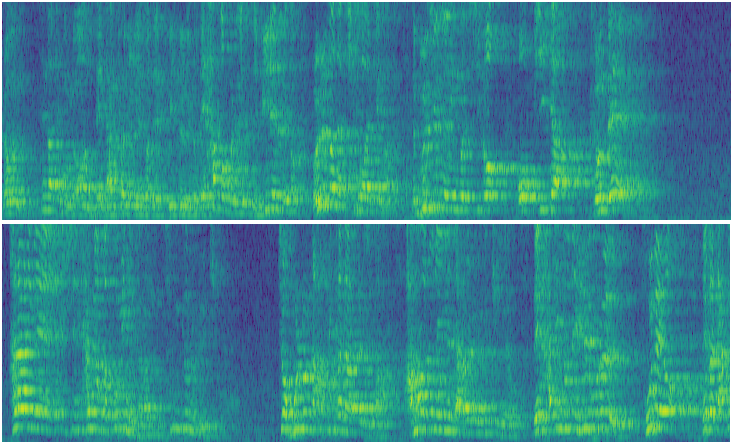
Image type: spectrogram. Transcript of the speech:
여러분 생각해보면 내 남편을 위해서, 내 부인을 위해서, 내 학업을 위해서, 내 미래를 위해서 얼마나 기도할 게 많아요. 물질적인 거, 직업, 뭐 비자 그런데 하나님의 주신 사명과 꿈이 있는 사람은 선교를 위해 기도해요. 저 물론 아프리카 나라를 위해서, 아마존에 있는 나라를 위해서 기도해요. 내 가진 돈의 일부를 보내요. 내가 나도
